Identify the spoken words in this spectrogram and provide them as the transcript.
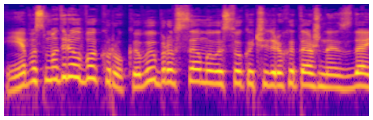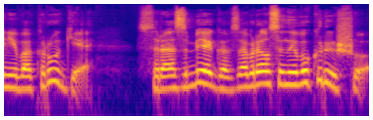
Я посмотрел вокруг и, выбрав самое высокое четырехэтажное здание в округе, с разбега забрался на его крышу.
